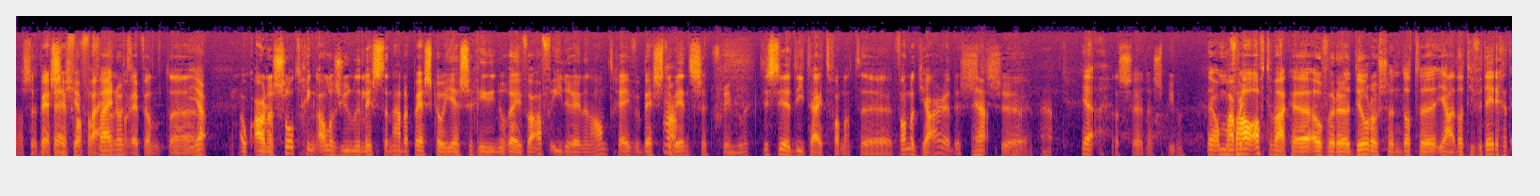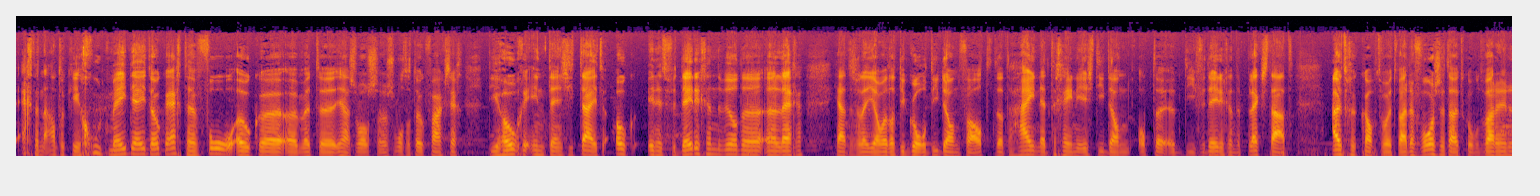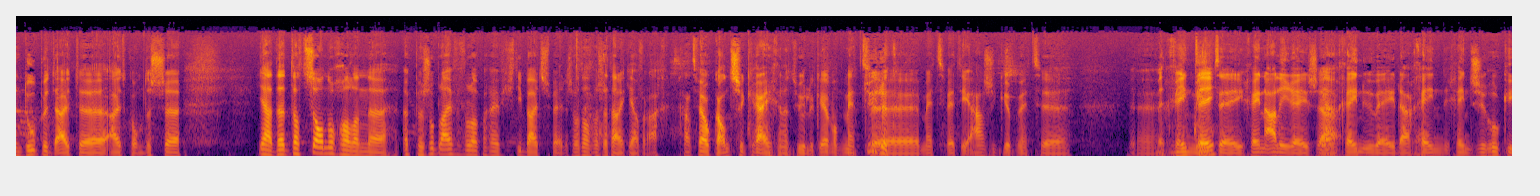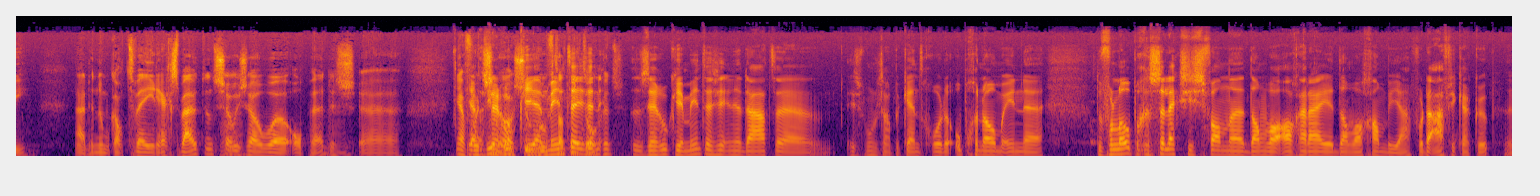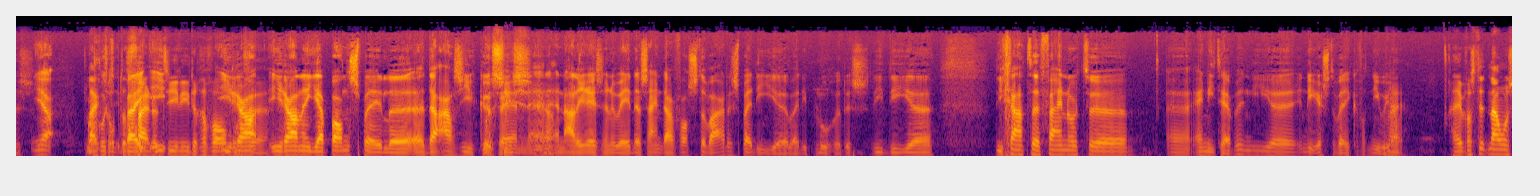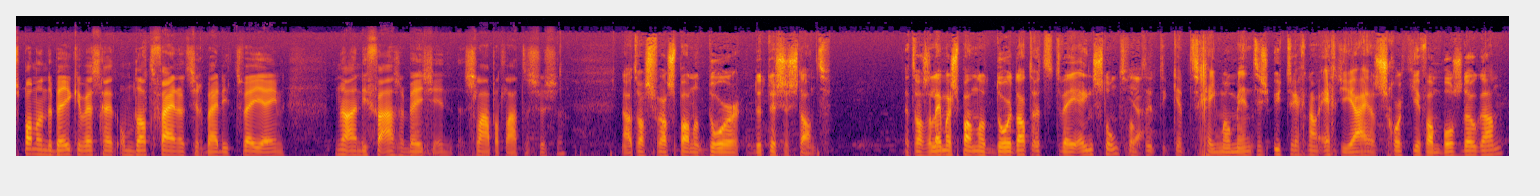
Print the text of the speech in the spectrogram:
Dat was De de perschef van Feyenoord. even, want, eh, Ja. Ook Arne Slot ging alle journalisten naar de persco. Jesse ging die nog even af. Iedereen een hand geven. Beste Nou, wensen. Vriendelijk. Het is eh, die tijd van het, eh, van het jaar. Dus Ja, het is, ja. Dat is, eh, dat is prima. Nee, om een Maar verhaal af te maken eh, over uh, Dilrosun, dat, uh, ja, dat die verdediger het echt een aantal keer goed meedeed ook echt. Uh, vol ook uh, met, ja, zoals Slot het ook vaak zegt, die hoge intensiteit ook in het verdedigende wilde leggen. Ja, het is alleen jammer dat die goal die dan valt, dat hij net degene is die dan op de, die verdedigende plek staat, uitgekapt wordt, waar de voorzet uitkomt, waarin een doelpunt uit, uitkomt. Dus ja, dat, dat zal nogal een, een puzzel blijven voorlopig eventjes, die buitenspelers. Want dat was uiteindelijk jouw vraag. Het gaat wel kansen krijgen natuurlijk, hè, want met, met, met die Azië Cup, met... Uh, met geen Minte, geen Ali Reza, ja. geen Ueda, ja. geen, geen Zerouki. Nou, dan noem ik al twee rechtsbuitens sowieso uh, op. Hè. Dus uh, ja, voor ja, Zerouki en Minte zijn, Zerouki en Minte zijn inderdaad, is woensdag bekend geworden, opgenomen in de voorlopige selecties van dan wel Algerije, dan wel Gambia voor de Afrika Cup. Dus ja. Lijkt goed, erop dat Feyenoord die in ieder geval Ira moet, Iran en Japan spelen de Azië Cup Precies, en, en, en Ali Reza en Ueda zijn daar vaste waardes bij die, bij die ploegen. Dus die... die die gaat Feyenoord uh, er niet hebben in, die, in de eerste weken van het nieuwe jaar. Nee. Hey, was dit nou een spannende bekerwedstrijd omdat Feyenoord zich bij die 2-1 nou, in die fase een beetje in slaap had laten sussen? Nou, het was vooral spannend door de tussenstand. Het was alleen maar spannend doordat het 2-1 stond. Want ja. het, ik heb geen moment. Is Utrecht nou echt ja, een schotje van Bosdogan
